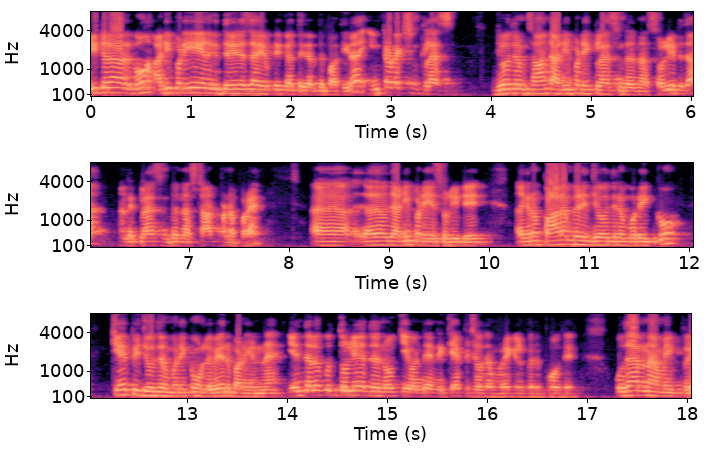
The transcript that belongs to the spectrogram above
டீட்டெயிலா இருக்கும். அடிப்படையே எனக்கு தெரியல சார் எப்படி கத்துக்கிறது பாத்தீங்கன்னா இன்ட்ரடக்ஷன் கிளாஸ் ஜோதிடம் சார்ந்த அடிப்படை கிளாஸ்ன்றது நான் சொல்லிட்டு தான் அந்த கிளாஸ் வந்து நான் ஸ்டார்ட் பண்ண போறேன். அதாவது அடிப்படையை சொல்லிட்டு அதுக்கப்புறம் பாரம்பரிய ஜோதிட முறைக்கும் கேபி ஜோதிட முறைக்கும் உள்ள வேறுபாடு என்ன? எந்த அளவுக்கு தொழிலதை நோக்கி வந்து இந்த கேபி ஜோதிட முறைகள் பெறும்போது போகுது? உதாரண அமைப்பு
